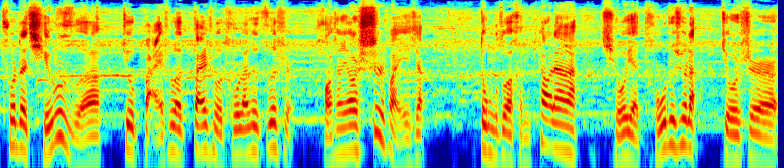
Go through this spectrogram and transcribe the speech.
说着，晴子就摆出了单手投篮的姿势，好像要示范一下，动作很漂亮啊，球也投出去了，就是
